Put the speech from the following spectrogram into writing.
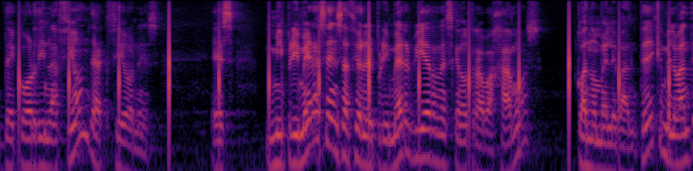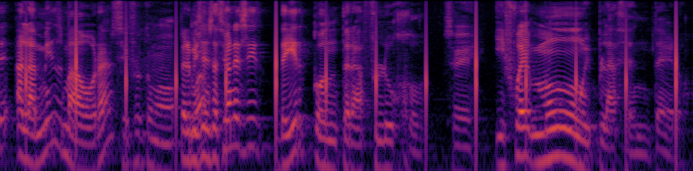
de coordinación de acciones. Es mi primera sensación el primer viernes que no trabajamos, cuando me levanté, que me levanté a la misma hora, Sí, fue como. pero mi ¿what? sensación es ir- de ir contra flujo. Sí. Y fue muy placentero.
